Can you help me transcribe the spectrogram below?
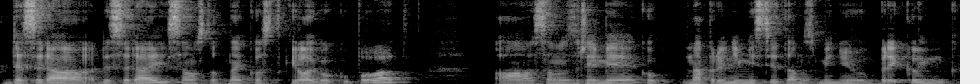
kde, se dá, kde se dají samostatné kostky Lego kupovat. A samozřejmě jako na prvním místě tam zmiňuji Bricklink,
